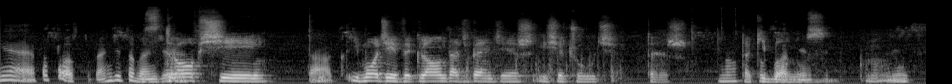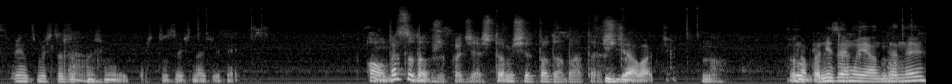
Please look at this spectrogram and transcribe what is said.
Nie, po prostu będzie to będzie. zdrowsi Tak. i młodziej wyglądać będziesz i się czuć też. No, Taki bonus. No. Więc, więc myślę, że Tak. powinniśmy po prostu zejść na ziemię O, i- bardzo dobrze powiedziałeś. To mi się podoba też. i działać. No. Dobra, Róbmy nie tak. zajmuję No. anteny.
